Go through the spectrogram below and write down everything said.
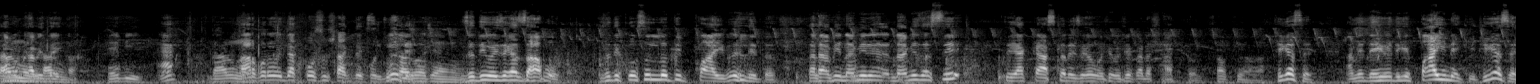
কেমন খাবি তাই হেভি। হ্যাঁ? দারুণ। তারপরে ওই দেখ কচু শাক দেখছি হ্যাঁ। যদি ওই জায়গায় যাব যদি কচুর লতি পাই বুঝলি তো? তাহলে আমি নামি নামি যাচ্ছি তুই এক কাজ করে ওই জায়গায় বসে বসে কটা শাক তোল। ঠিক আছে? আমি দেখি ওইদিকে পাই নাকি ঠিক আছে?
